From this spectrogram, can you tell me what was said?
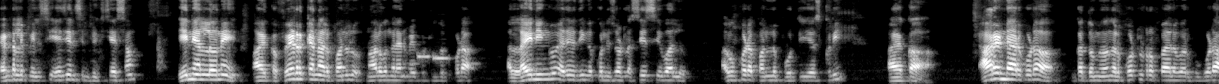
టెండర్లు పిలిచి ఏజెన్సీని ఫిక్స్ చేశాం. ఈ నెలలోనే ఆ యొక్క ఫేడర్ కెనాల్ పనులు నాలుగు వందల ఎనభై కోట్లతో కూడా ఆ లైనింగ్ అదేవిధంగా కొన్ని చోట్ల సీసీ వాళ్ళు అవి కూడా పనులు పూర్తి చేసుకుని ఆ యొక్క ఆర్ అండ్ ఆర్ కూడా ఇంకా తొమ్మిది వందల కోట్ల రూపాయల వరకు కూడా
